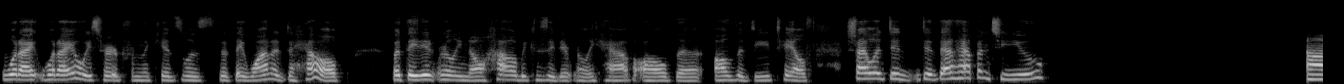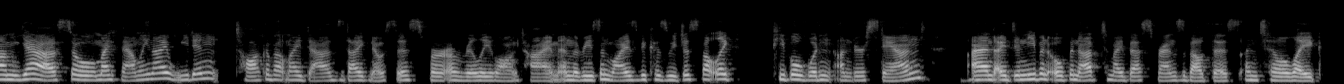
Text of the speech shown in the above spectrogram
what i what i always heard from the kids was that they wanted to help but they didn't really know how because they didn't really have all the all the details. Shylah, did did that happen to you? Um, yeah, so my family and I, we didn't talk about my dad's diagnosis for a really long time. And the reason why is because we just felt like people wouldn't understand. And I didn't even open up to my best friends about this until like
